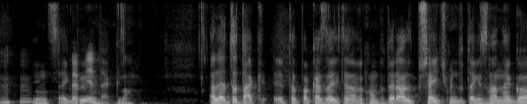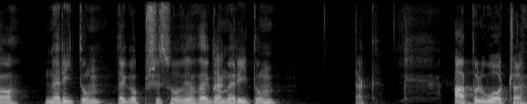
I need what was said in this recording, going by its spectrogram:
Mhm. Więc jakby, Pewnie tak. No. Ale to tak, to pokazali ten nowy komputer, ale przejdźmy do tak zwanego meritum, tego przysłowiowego Tak. meritum. Tak. Apple Watche.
